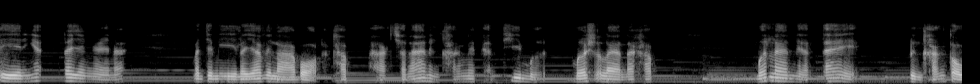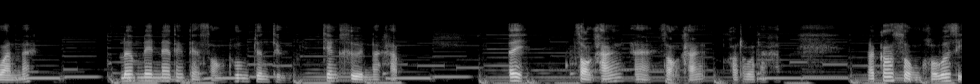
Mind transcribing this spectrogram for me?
A อย่างเงี้ยได้ยังไงนะ มันจะมีระยะเวลาบอกนะครับ หากชนะหนึ่งครั้งในแผนที่ Merge Merge Land นะครับ Merge Land เนี่ยได้หนึ่งครั้งต่อวันนะ เริ่มเล่นได้ตั้งแต่สองทุ่มจนถึงเที่ยงคืนนะครับ เอ้ยสองครั้ง อ่าสองครั้ง ขอโทษนะครับ แล้วก็ส่ง cover สี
